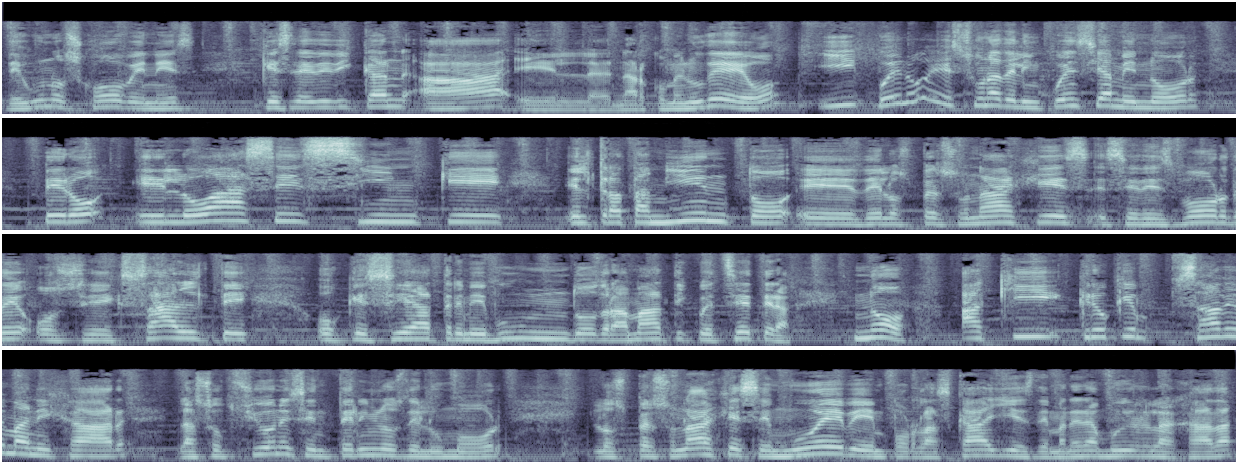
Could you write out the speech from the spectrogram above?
de unos jóvenes que se dedican a el narcomenudeo y bueno, es una delincuencia menor pero eh, lo hace sin que el tratamiento eh, de los personajes se desborde o se exalte o que sea tremebundo, dramático, etc. No, aquí creo que sabe manejar las opciones en términos del humor los personajes se mueven por las calles de manera muy relajada,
